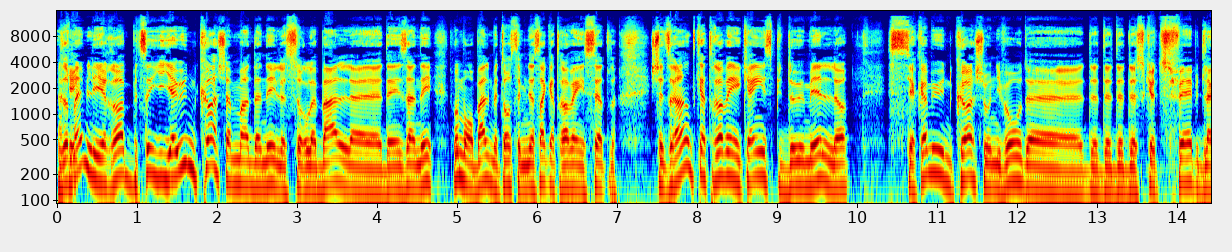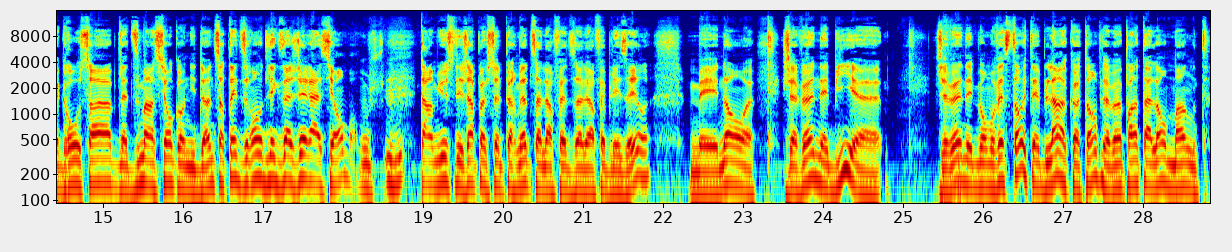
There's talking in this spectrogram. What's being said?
Je veux dire, Ok. même les robes, tu sais, il y a eu une coche à un moment donné là, sur le bal euh, les années. Moi, mon bal, mettons, c'est 1987. Là. Je te dirais entre 95 puis 2000, là, il y a comme eu une coche au niveau de de, de, de, de ce que tu fais, puis de la grosseur, puis de la dimension qu'on y donne. Certains diront de l'exagération. Bon, tant mieux si les gens peuvent se le permettre, ça leur fait ça leur fait plaisir. là. Mais non, euh, j'avais un habit. euh, j'avais un habit. Mon veston était blanc en coton, puis j'avais un pantalon menthe.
